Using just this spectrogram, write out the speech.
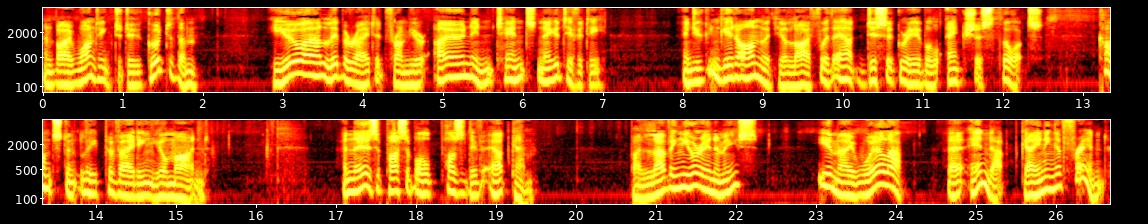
and by wanting to do good to them, you are liberated from your own intense negativity and you can get on with your life without disagreeable, anxious thoughts constantly pervading your mind. And there's a possible positive outcome. By loving your enemies, you may well up uh, end up gaining a friend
